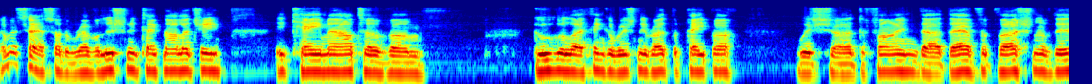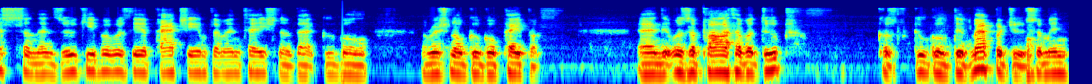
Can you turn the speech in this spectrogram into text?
I would say a sort of revolutionary technology. It came out of um, Google, I think, originally wrote the paper, which uh, defined uh, their version of this, and then Zookeeper was the Apache implementation of that Google original Google paper. And it was a part of Hadoop, because Google did MapReduce. I mean,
